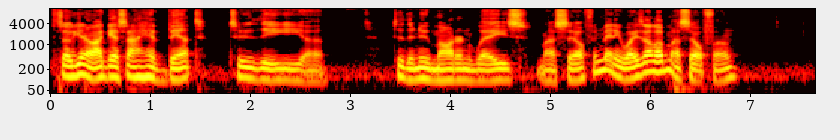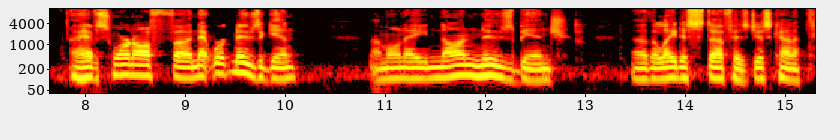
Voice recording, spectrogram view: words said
so you know, I guess I have bent to the uh, to the new modern ways myself. In many ways, I love my cell phone. I have sworn off uh, network news again. I'm on a non-news binge. Uh, the latest stuff has just kind of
